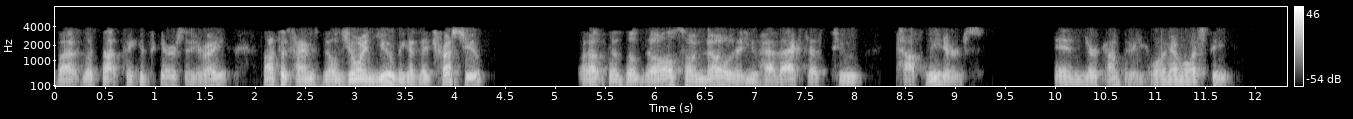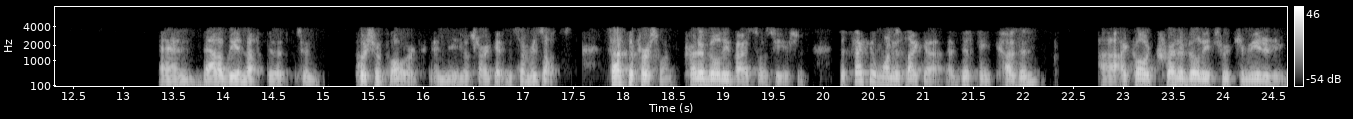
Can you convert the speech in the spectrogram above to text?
But let's not think in scarcity, right? Lots of times they'll join you because they trust you. They'll, they'll also know that you have access to top leaders in your company or an MLSP. And that'll be enough to, to push them forward and you'll start getting some results. So that's the first one, credibility by association. The second one is like a, a distant cousin. Uh, I call it credibility through community.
